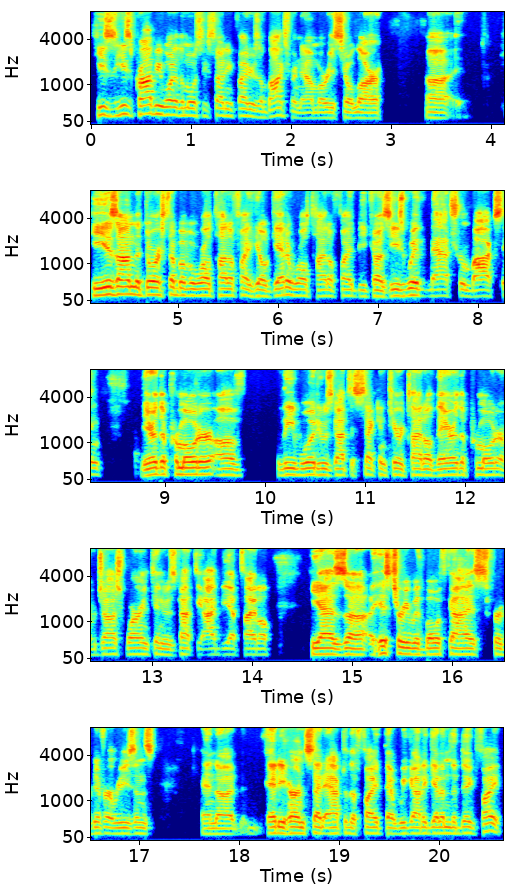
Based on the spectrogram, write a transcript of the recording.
He's he's probably one of the most exciting fighters in boxing right now, Mauricio Lara. Uh, he is on the doorstep of a world title fight. He'll get a world title fight because he's with Matchroom Boxing. They're the promoter of Leigh Wood, who's got the second tier title. They're the promoter of Josh Warrington, who's got the IBF title. He has a history with both guys for different reasons. And uh, Eddie Hearn said after the fight that we got to get him the big fight.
